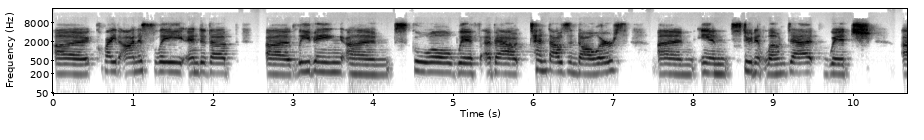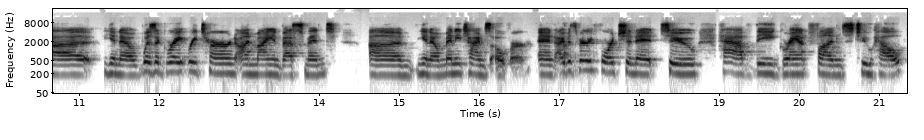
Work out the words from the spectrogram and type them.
uh, quite honestly ended up uh, leaving um, school with about $10,000 um, in student loan debt, which uh, you know was a great return on my investment. Um, you know, many times over. And I was very fortunate to have the grant funds to help.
